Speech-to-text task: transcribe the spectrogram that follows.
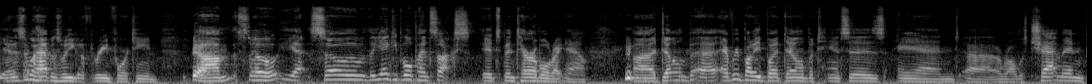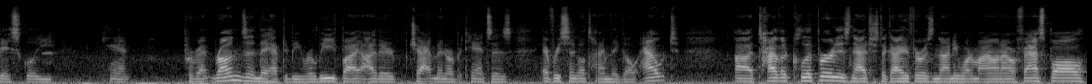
Yeah, this is what happens when you go three and fourteen. Yeah. Um, so yeah, so the Yankee bullpen sucks. It's been terrible right now. Uh, Dellin, uh, everybody but Dellin Betances and uh, Aroldis Chapman basically can't prevent runs, and they have to be relieved by either Chapman or Betances every single time they go out. Uh, Tyler Clippard is now just a guy who throws a 91 mile an hour fastball.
